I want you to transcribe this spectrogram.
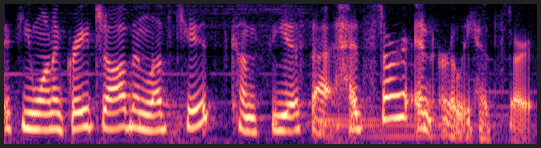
If you want a great job and love kids, come see us at Head Start and Early Head Start.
